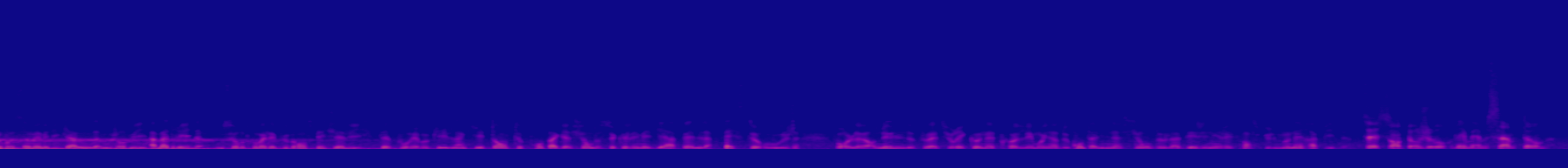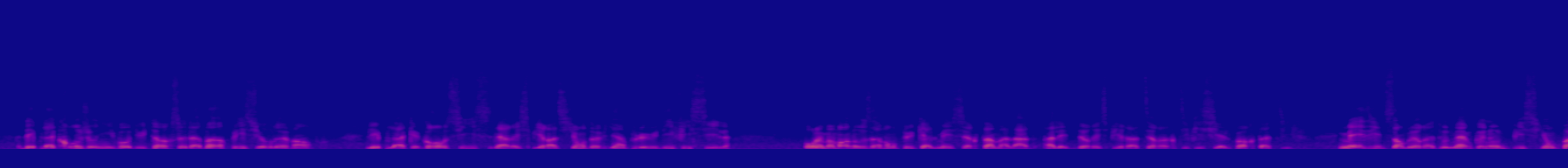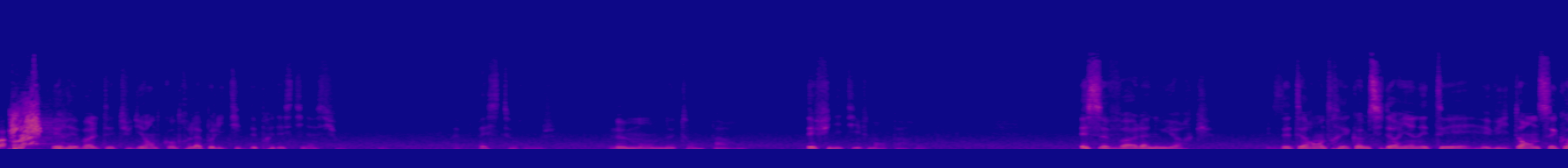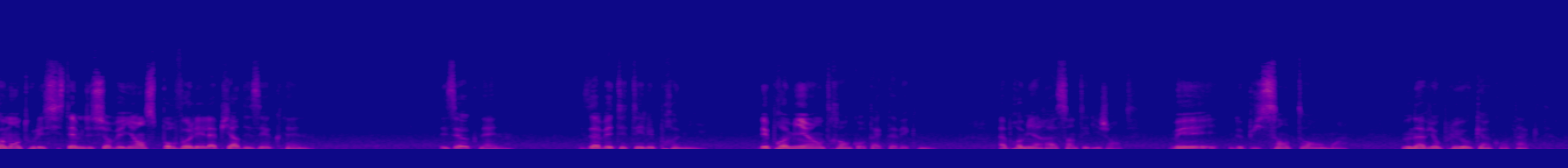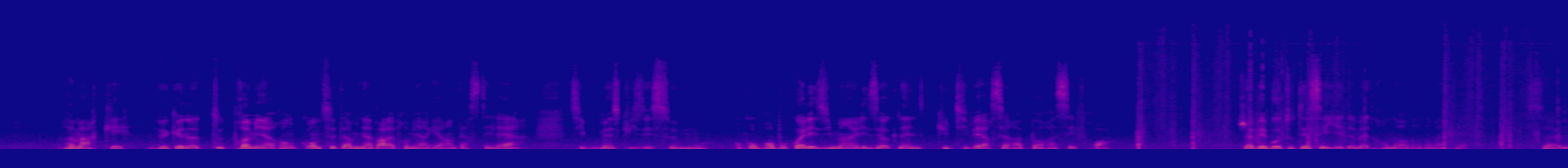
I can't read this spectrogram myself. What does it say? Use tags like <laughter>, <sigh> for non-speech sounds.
Nouveau sommet médical aujourd'hui à Madrid, où se retrouvaient les plus grands spécialistes pour évoquer l'inquiétante propagation de ce que les médias appellent la peste rouge. Pour l'heure, nul ne peut assurer connaître les moyens de contamination de la dégénérescence pulmonaire rapide. Ce sont toujours les mêmes symptômes. Des plaques rouges au niveau du torse d'abord, puis sur le ventre. Les plaques grossissent, la respiration devient plus difficile. Pour le moment, nous avons pu calmer certains malades à l'aide de respirateurs artificiels portatifs. Mais il semblerait tout de même que nous ne puissions pas... Les révoltes étudiantes contre la politique des prédestinations. La peste rouge. Le monde ne tourne pas rond. Définitivement pas rond. Et ce vol à New York. Ils étaient rentrés comme si de rien n'était, évitant on ne sait comment tous les systèmes de surveillance pour voler la pierre des Eoknen. Les Eoknen. Ils avaient été les premiers. Les premiers à entrer en contact avec nous. La première race intelligente. Mais depuis cent ans au moins, nous n'avions plus aucun contact. Remarquez, vu que notre toute première rencontre se termina par la première guerre interstellaire, si vous m'excusez ce mot, on comprend pourquoi les humains et les Eoknen cultivèrent ces rapports assez froids. J'avais beau tout essayer de mettre en ordre dans ma tête, seule,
